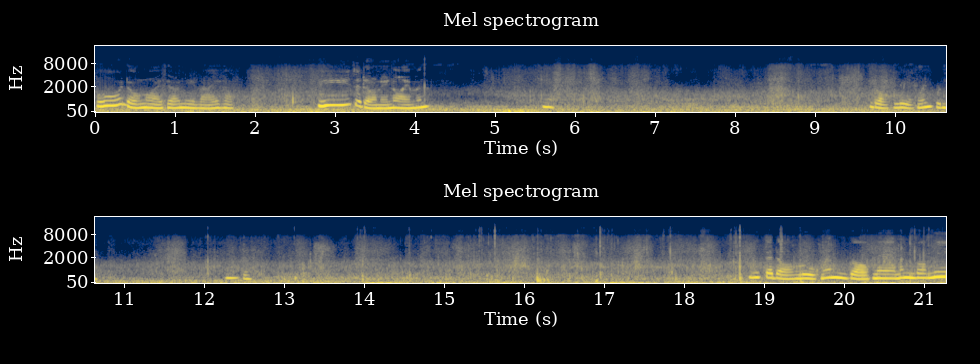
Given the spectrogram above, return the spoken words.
โอ้ยดอกหน่อยแถวนี้หลายค่ะนี่แต่ดอกหน่อยๆมันเนี่ย ดอกลูกมันคุณนี่แต่ดอกลูกมันดอกแม่มันบ่มี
